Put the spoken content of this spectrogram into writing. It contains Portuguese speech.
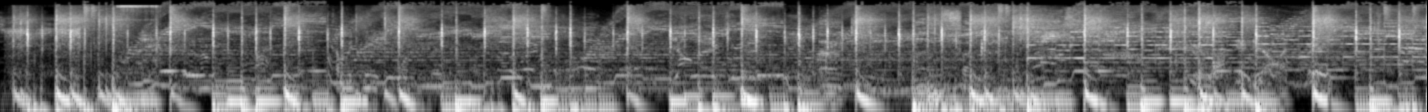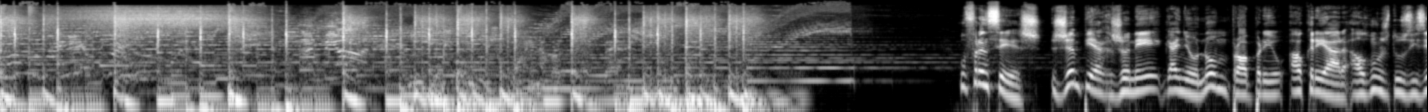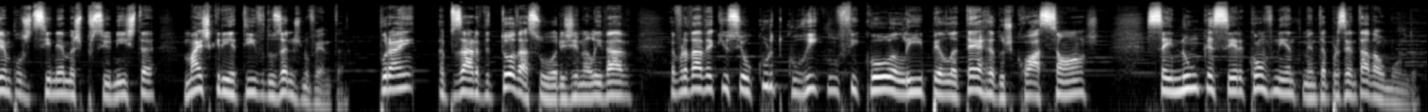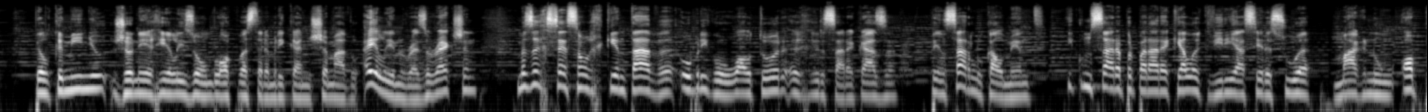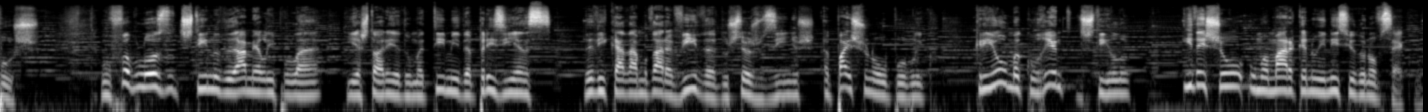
O francês Jean-Pierre Jeunet ganhou nome próprio ao criar alguns dos exemplos de cinema expressionista mais criativo dos anos 90. Porém, apesar de toda a sua originalidade, a verdade é que o seu curto currículo ficou ali pela terra dos croissants, sem nunca ser convenientemente apresentado ao mundo. Pelo caminho, Jeunet realizou um blockbuster americano chamado Alien Resurrection, mas a recepção requentada obrigou o autor a regressar a casa, pensar localmente e começar a preparar aquela que viria a ser a sua magnum opus. O fabuloso destino de Amélie Poulain e a história de uma tímida parisiense dedicada a mudar a vida dos seus vizinhos apaixonou o público, criou uma corrente de estilo e deixou uma marca no início do novo século.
